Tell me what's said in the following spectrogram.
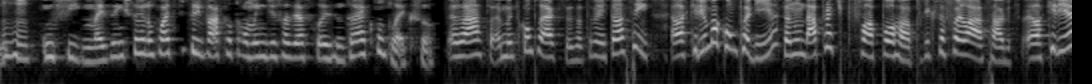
Uhum. enfim. Mas a gente também não pode se privar totalmente de fazer as coisas, então é complexo. Exato, é muito complexo, exatamente. Então, assim, ela queria uma companhia, então não dá pra, tipo, falar, porra, por que, que você foi lá, sabe? Ela queria.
